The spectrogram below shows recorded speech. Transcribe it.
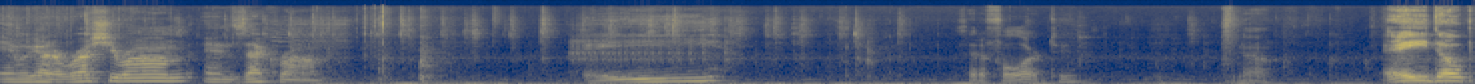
And we got a Reshiram and Zekrom. A. Is that a full art too? No. A dope.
